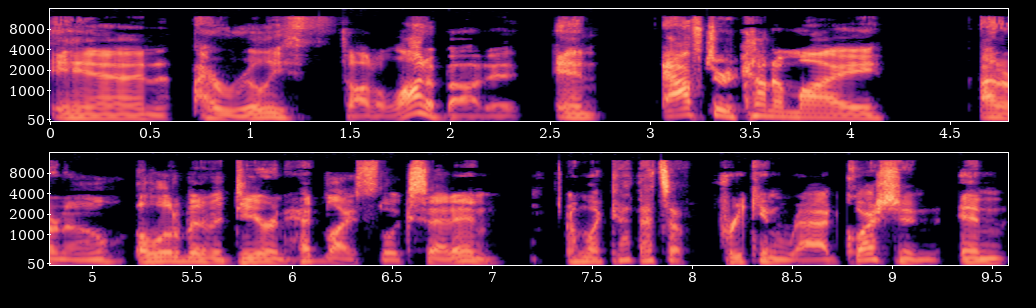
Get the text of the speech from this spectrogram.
And I really thought a lot about it. And after kind of my, I don't know, a little bit of a deer in headlights look set in, I'm like, God, that's a freaking rad question. And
